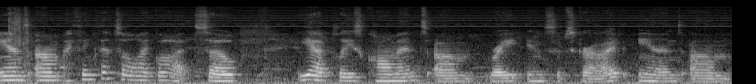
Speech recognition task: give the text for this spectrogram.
and um, I think that's all I got. So yeah, please comment, um, rate, and subscribe. And um,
